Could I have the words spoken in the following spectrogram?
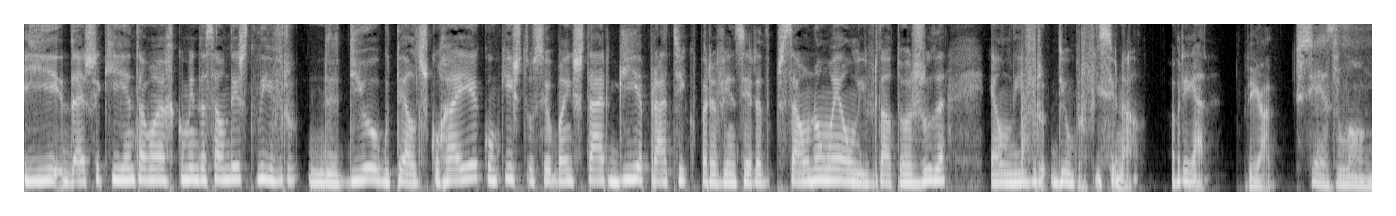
E deixo aqui então a recomendação deste livro de Diogo Teles Correia, Conquista o seu bem-estar, guia prático para vencer a depressão. Não é um livro de autoajuda, é um livro de um profissional. Obrigada. Obrigado. Chaz Long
